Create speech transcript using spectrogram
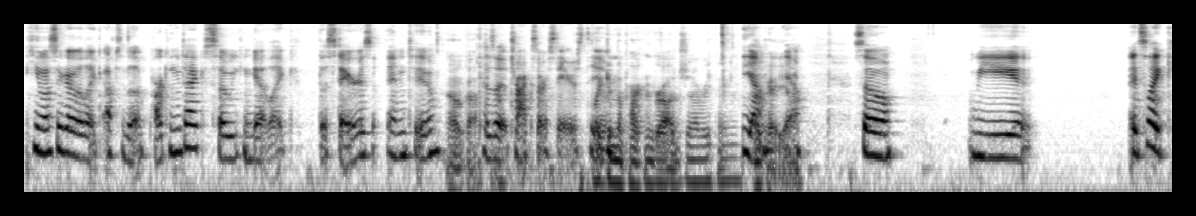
he wants to go like up to the parking deck so we can get like the stairs into. Oh god. because it tracks our stairs too. Like in the parking garage and everything. yeah, Okay. yeah, Yeah. So we, it's like,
